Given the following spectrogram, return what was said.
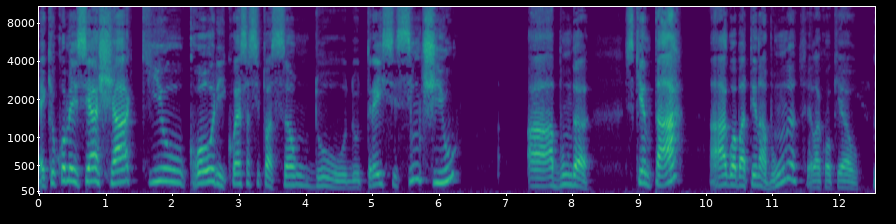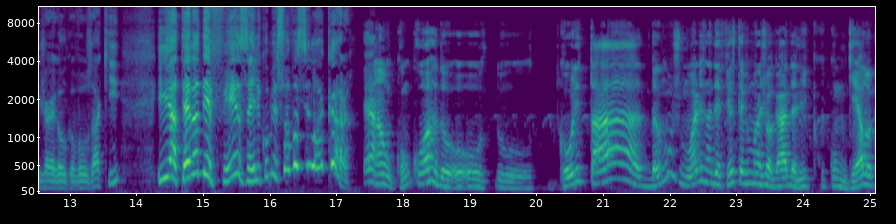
é que eu comecei a achar que o Corey, com essa situação do, do Trace, sentiu a, a bunda esquentar, a água bater na bunda, sei lá qual que é o jargão que eu vou usar aqui. E até na defesa ele começou a vacilar, cara. É, não, concordo. O, o, o Corey tá dando uns moles na defesa. Teve uma jogada ali com o Gelo.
